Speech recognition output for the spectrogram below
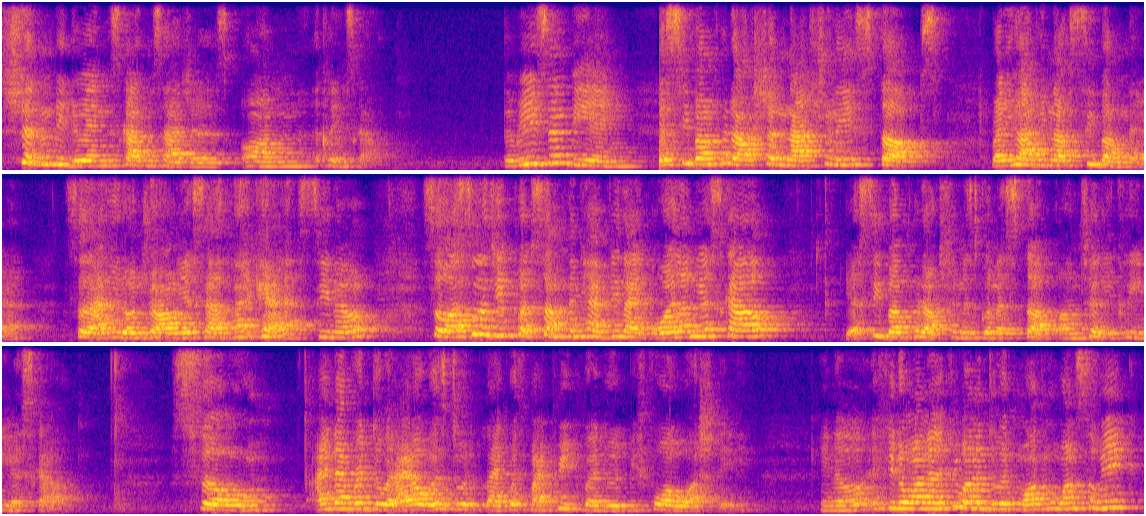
shouldn't be doing scalp massages on a clean scalp. The reason being, the sebum production naturally stops when you have enough sebum there so that you don't drown yourself, I guess, you know? So as soon as you put something heavy like oil on your scalp, your sebum production is going to stop until you clean your scalp. So I never do it. I always do it like with my pre-poo, I do it before wash day. You know, if you don't want to, if you want to do it more than once a week,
